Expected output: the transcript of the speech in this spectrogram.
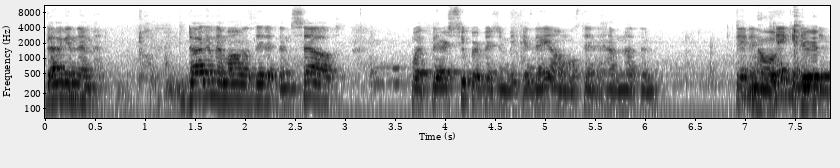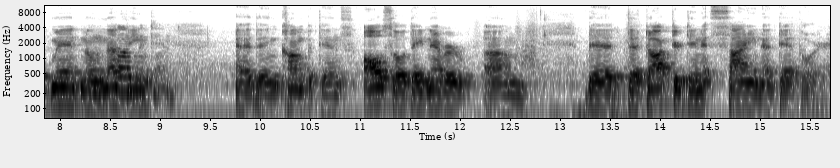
Doug and them, Doug and them almost did it themselves with their supervision because they almost didn't have nothing. They didn't No take anything. equipment, no nothing. Incompetent. Uh, the incompetence. Also, they never, um, the the doctor didn't sign a death order.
